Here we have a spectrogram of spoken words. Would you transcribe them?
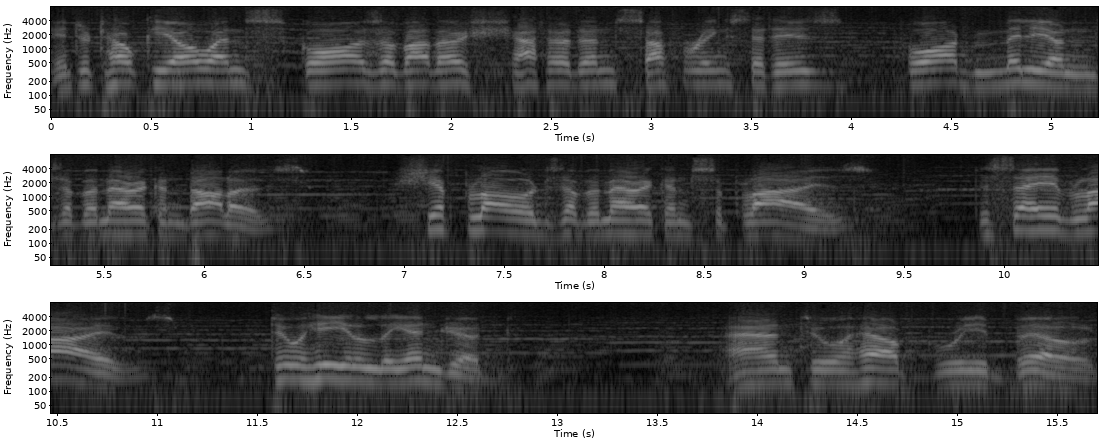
Into Tokyo and scores of other shattered and suffering cities poured millions of American dollars, shiploads of American supplies to save lives, to heal the injured, and to help rebuild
